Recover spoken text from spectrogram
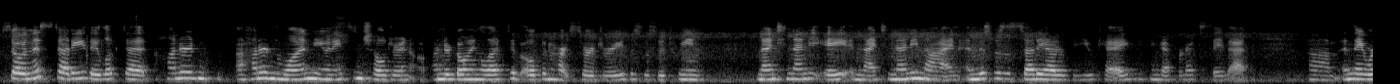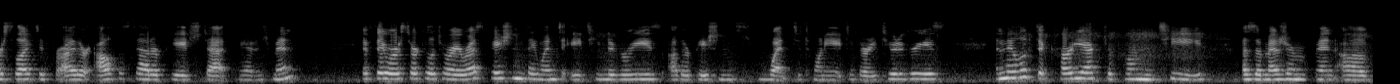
So in this study, they looked at 100, 101 neonates and children undergoing elective open heart surgery. This was between 1998 and 1999, and this was a study out of the UK. I think I forgot to say that. Um, and they were selected for either alpha stat or pH stat management. If they were a circulatory arrest patient, they went to 18 degrees. Other patients went to 28 to 32 degrees. And they looked at cardiac troponin T as a measurement of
